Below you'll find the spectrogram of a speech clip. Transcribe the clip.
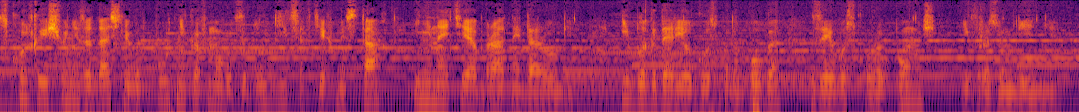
сколько еще незадачливых путников могут заблудиться в тех местах и не найти обратной дороги, и благодарил Господа Бога за его скорую помощь и вразумление.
